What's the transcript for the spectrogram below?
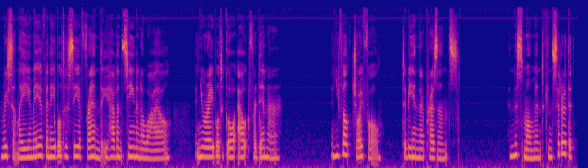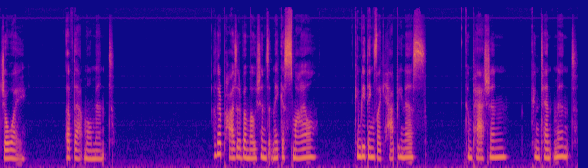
recently you may have been able to see a friend that you haven't seen in a while, and you were able to go out for dinner, and you felt joyful to be in their presence. In this moment, consider the joy of that moment. Other positive emotions that make us smile can be things like happiness, compassion, contentment,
